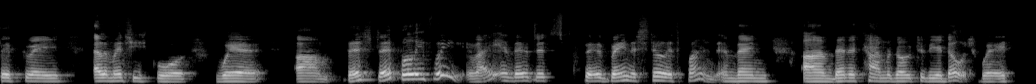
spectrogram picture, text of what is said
fifth grade, elementary school, where um, they're, they're fully free, right? And they're just, their brain is still sponge. And then, um, then it's time to go to the adults where it's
